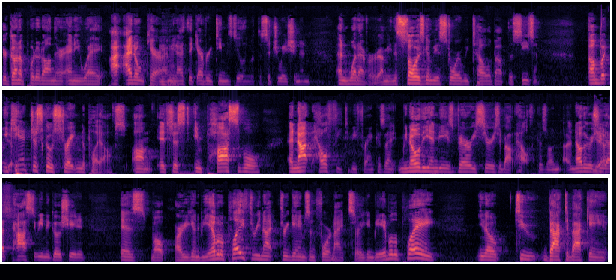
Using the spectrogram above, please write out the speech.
you're going to put it on there anyway. I, I don't care. Mm-hmm. I mean, I think every team is dealing with the situation and and whatever. I mean, this is always going to be a story we tell about this season. Um, but you yep. can't just go straight into playoffs. Um, it's just impossible and not healthy, to be frank, because we know the NBA is very serious about health. Because another issue yes. that has to be negotiated is, well, are you going to be able to play three night, three games in four nights? Are you going to be able to play, you know, two back to back game?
